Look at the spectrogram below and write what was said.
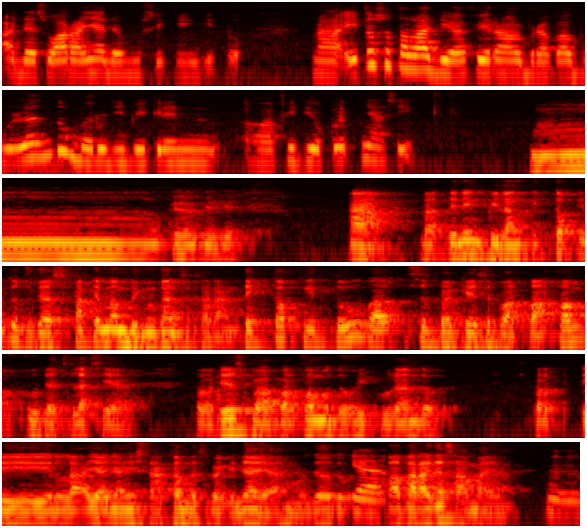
ada suaranya, ada musiknya gitu. Nah, itu setelah dia viral berapa bulan tuh baru dibikinin uh, video klipnya sih. Hmm, oke oke oke. Ah, Mbak Tining bilang TikTok itu juga semakin membingungkan sekarang. TikTok itu sebagai sebuah platform udah jelas ya bahwa dia sebuah platform untuk hiburan untuk seperti layaknya Instagram dan sebagainya ya, maksudnya untuk yeah. tatarannya sama ya. Mm-hmm.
